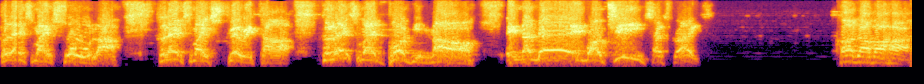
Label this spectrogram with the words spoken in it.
Cleanse my soul, uh, cleanse my spirit, uh, cleanse my body now. In the name of Jesus Christ. Kadabaha.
